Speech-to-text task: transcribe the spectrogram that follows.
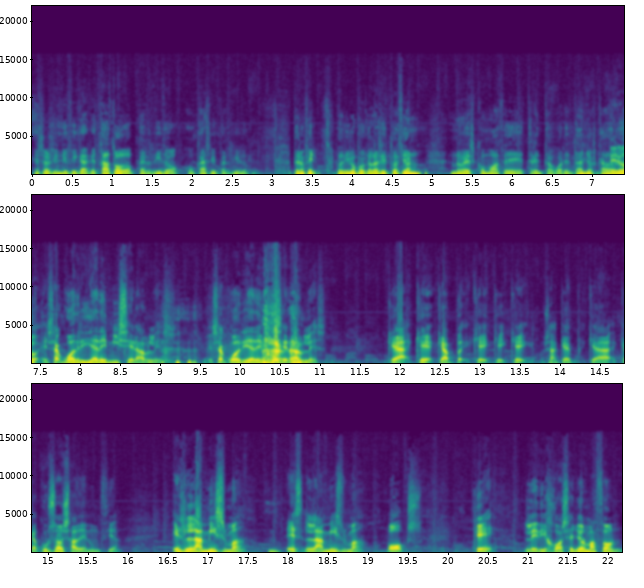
Eso significa que está todo perdido o casi perdido. Pero en fin, lo digo porque la situación no es como hace 30 o 40 años. Cada Pero vez- esa cuadrilla de miserables, esa cuadrilla de miserables que ha, que, que ha- que- que- que- o sea, que, que ha, que ha cursado esa denuncia, es la misma, Mm. es la misma Vox que le dijo al señor Mazón,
